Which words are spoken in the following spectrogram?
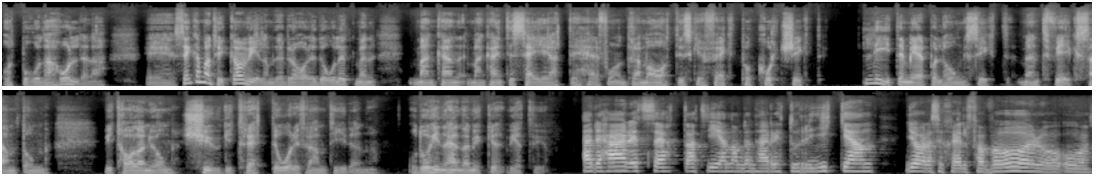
åt båda hållen. Eh, sen kan man tycka man vill om det är bra eller dåligt, men man kan, man kan inte säga att det här får en dramatisk effekt på kort sikt. Lite mer på lång sikt, men tveksamt om vi talar nu om 20-30 år i framtiden. Och då hinner hända mycket, vet vi ju. Är det här ett sätt att genom den här retoriken göra sig själv favör och, och,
